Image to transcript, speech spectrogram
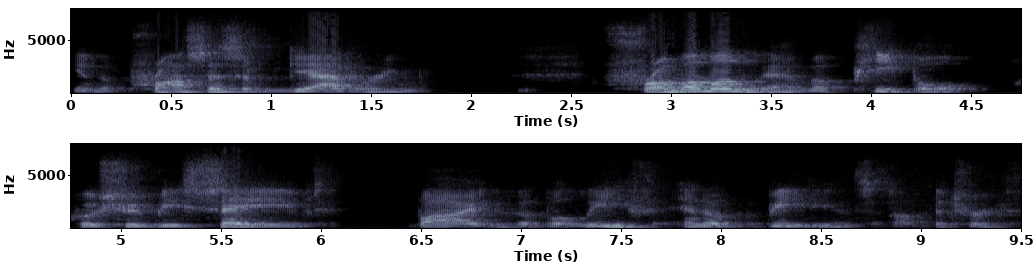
in the process of gathering from among them a people who should be saved by the belief and obedience of the truth.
